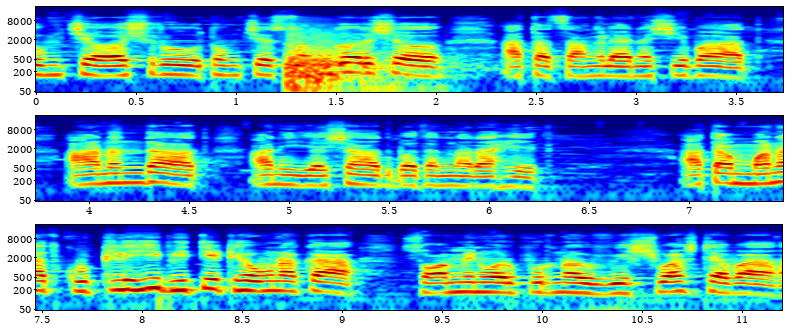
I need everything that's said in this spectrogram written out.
तुमचे अश्रू तुमचे संघर्ष आता चांगल्या नशिबात आनंदात आणि यशात बदलणार आहेत. आता मनात कुठलीही भीती ठेवू नका. स्वामींवर पूर्ण विश्वास ठेवा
